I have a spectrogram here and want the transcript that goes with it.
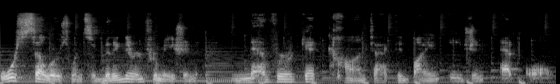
or sellers when submitting their information never get contacted by an agent at all.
